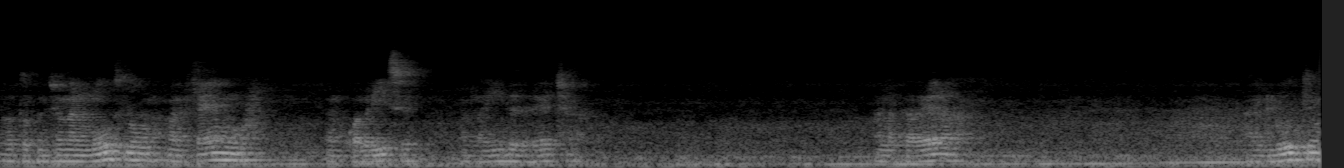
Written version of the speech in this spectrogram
Lleva tu atención al muslo, al fémur, al cuadriceps, a la ingle derecha a la cadera, al glúteo,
